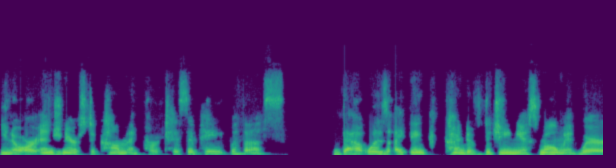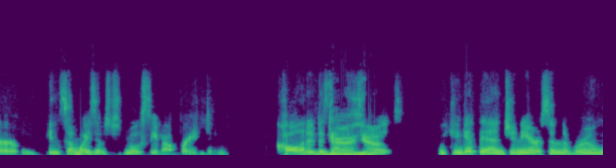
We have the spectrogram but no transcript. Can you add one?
you know, our engineers to come and participate with us. That was, I think, kind of the genius moment where in some ways it was mostly about branding. Call it a design yeah, yeah we can get the engineers in the room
